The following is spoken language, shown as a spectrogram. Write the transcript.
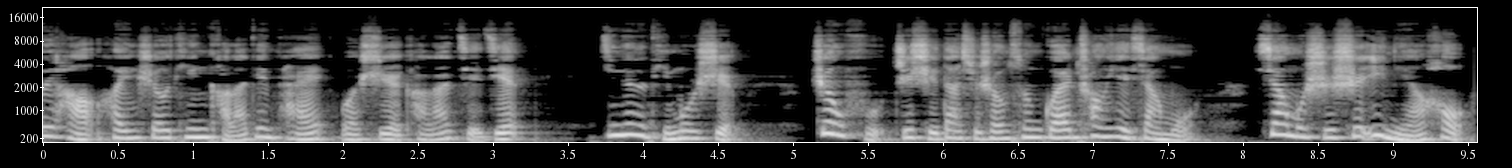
各位好，欢迎收听考拉电台，我是考拉姐姐。今天的题目是：政府支持大学生村官创业项目，项目实施一年后，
